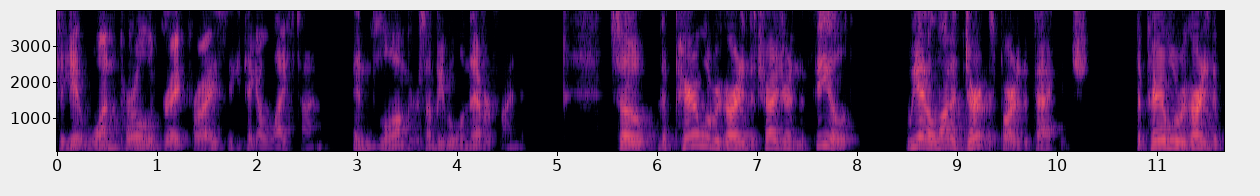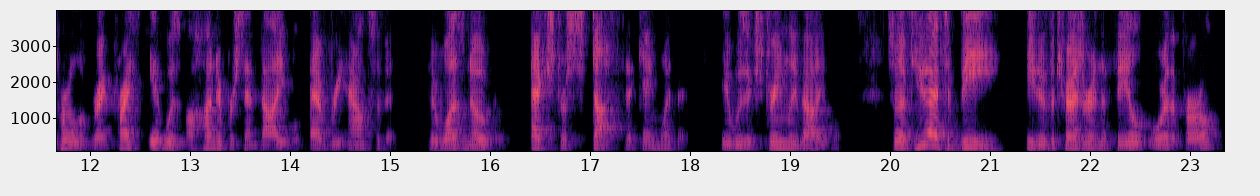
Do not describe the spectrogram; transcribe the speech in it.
To get one pearl of great price, it can take a lifetime and longer. Some people will never find it. So, the parable regarding the treasure in the field, we had a lot of dirt as part of the package. The parable regarding the pearl of great price, it was 100% valuable, every ounce of it. There was no extra stuff that came with it. It was extremely valuable. So if you had to be either the treasure in the field or the pearl,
